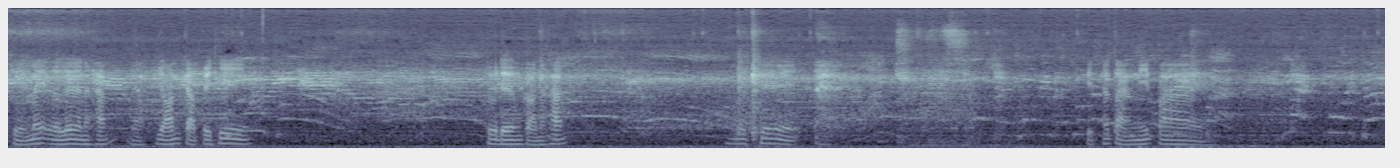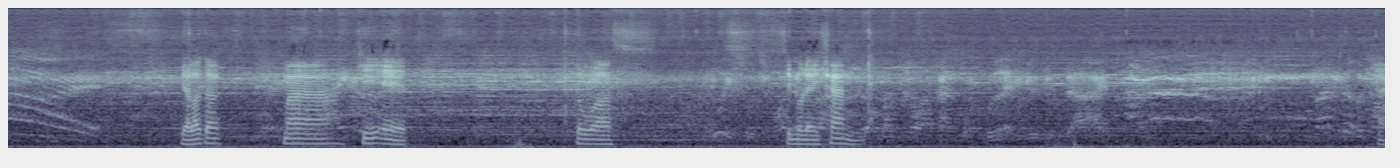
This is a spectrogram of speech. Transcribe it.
โอเคไม่เออเลอร์นะครับย้อนกลับไปที่ ตัวเดิมก่อนนะครับ โอเค ปิดหน้าต่างนี้ไป เดี๋ยวเราจะมา create ตัว simulation อ่า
